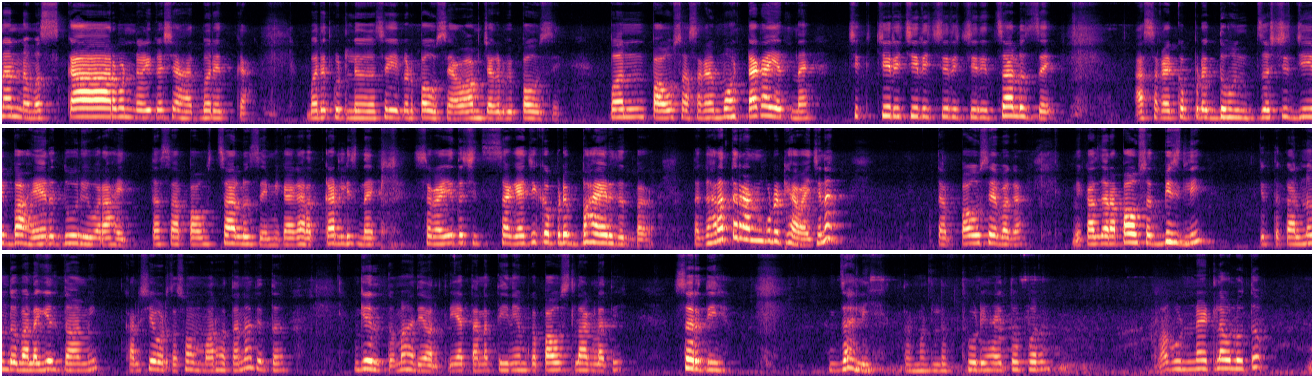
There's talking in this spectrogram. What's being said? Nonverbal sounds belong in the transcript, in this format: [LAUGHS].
सर्वांना नमस्कार मंडळी कसे आहात? बरेत का? बरेत कुठलं? सगळीकडे पाऊस आहे. अहो, आमच्याकडे बी पाऊस आहे. पण पाऊस असा काय मोठा काय येत नाही. चिक चिरी चिरी चिरी चिरी चालूच आहे. असं काय कपडे धुवून जशी जी बाहेर दोरीवर आहेत तसा पाऊस चालूच आहे. मी काय घरात काढलीच नाही. सगळी तशी सगळ्याची कपडे बाहेर येतात बघा. तर घरात तर आणून कुठं ठेवायचे ना? तर पाऊस आहे बघा. मी काल जरा पावसात भिजली. तिथं काल नंदोबाला गेलतो आम्ही. काल शेवटचा सोमवार होता ना तिथं. गेलतो महादेवाला. तर येताना ती नेमका पाऊस लागला ती सर्दी झाली. तर म्हटलं थोडी आहे तोपर्यंत गुड नाईट लावलं होतं.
